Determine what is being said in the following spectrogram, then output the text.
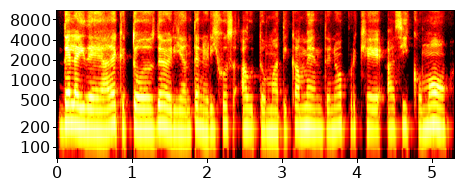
de la idea de que todos deberían tener hijos automáticamente, ¿no? Porque así como,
